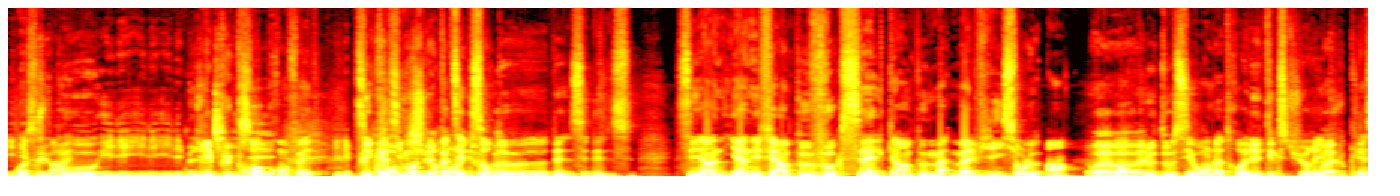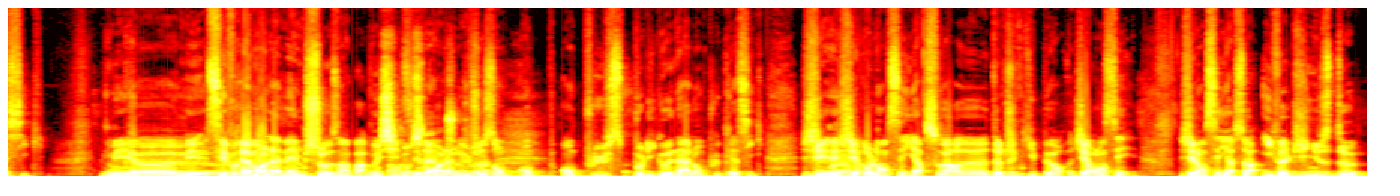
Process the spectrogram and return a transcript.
il Ouais, est plus pareil. beau, il est, il est, il est mieux Il est plus optimisé, propre en fait. Il est plus C'est propre quasiment. En fait, c'est sortes quoi. de. Il y a un effet un peu voxel qui a un peu ma- mal vieilli sur le 1. Ouais, alors que le 2, c'est vraiment de la 3D texturée plus classique. Donc, mais, euh, euh, mais c'est vraiment la même chose, hein, par Oui, contre. hein. C'est vraiment la même chose en, en- en plus polygonal, en plus classique. J'ai Voilà. j'ai relancé hier soir euh, Dungeon Keeper. J'ai relancé, j'ai lancé hier soir Evil Genius 2.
